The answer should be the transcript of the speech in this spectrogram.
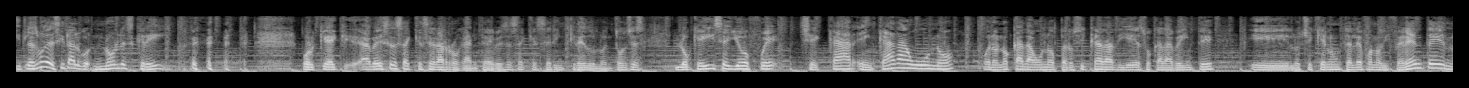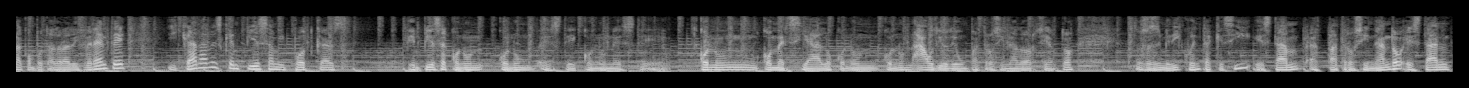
Y les voy a decir algo, no les creí. Porque a veces hay que ser arrogante, a veces hay que ser incrédulo. Entonces, lo que hice yo fue checar en cada uno, bueno, no cada uno, pero sí cada 10 o cada 20, eh, lo chequé en un teléfono diferente, en una computadora diferente. Y cada vez que empieza mi podcast, empieza con un con un este con un este con un comercial o con un con un audio de un patrocinador, ¿cierto? Entonces me di cuenta que sí, están patrocinando, están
